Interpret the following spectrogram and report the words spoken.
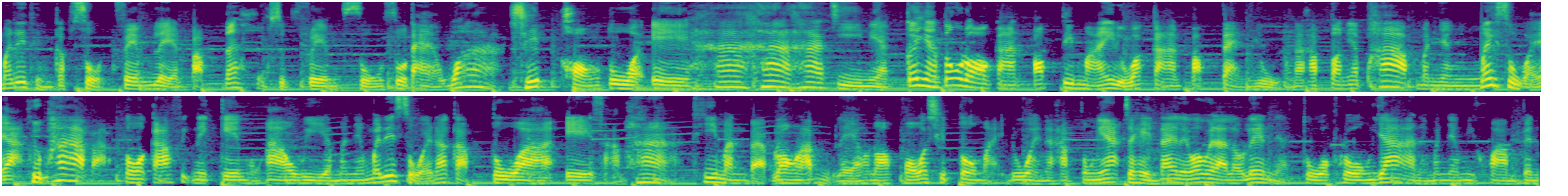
ไม่ได้ถึงกับสุดเฟรมเรทปรับได้ 60 เฟรมสูงสุดแต่ว่าชิปของตัว 5G เนี่ยก็ยังต้องรอการ Optimize หรือว่าการปรับแต่งอยู่นะครับ ตอนนี้ภาพมันยังไม่สวยอะ่ะ คือภาพอะ่ะ ตัวกราฟิกในเกมของ RV มันยังไม่ได้สวยเท่ากับตัว A35 ที่มันแบบรองรับอยู่แล้วเนาะ เพราะว่าชิปตัวใหม่ด้วยนะครับ ตรงเนี้ยจะเห็นได้เลยว่าเวลาเราเล่นเนี่ยตัวโครงหญ้าเนี่ยมันยังมีความเป็น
